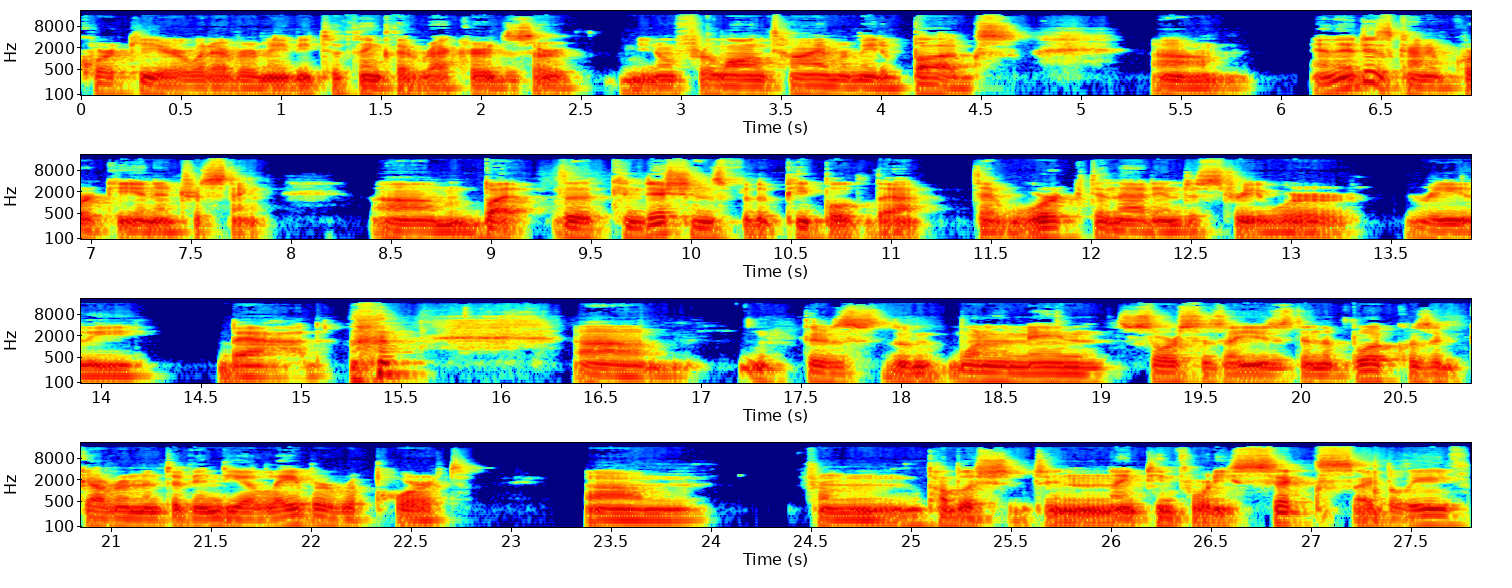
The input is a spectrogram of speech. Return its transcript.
quirky or whatever maybe to think that records are you know for a long time are made of bugs um, and it is kind of quirky and interesting um, but the conditions for the people that that worked in that industry were really bad um, there's the, one of the main sources I used in the book was a government of India labor report um, from published in 1946, I believe,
